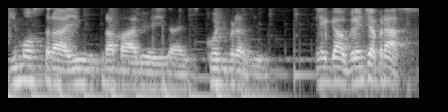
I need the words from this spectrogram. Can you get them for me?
de mostrar aí o trabalho aí da Scode Brasil. Legal, grande abraço.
